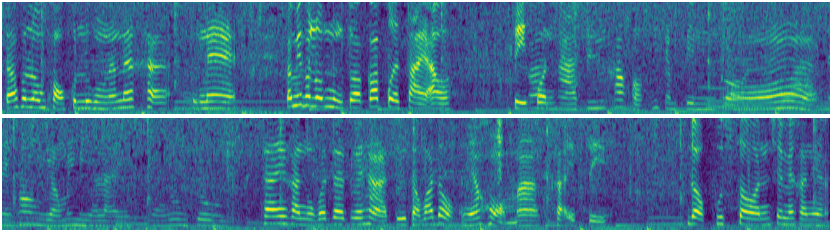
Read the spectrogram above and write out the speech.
แต่ว่าพัดลมของคุณลุงนั่นแหละค่ะคุณแม่ ก็มีพัดลมหนึ่งตัวก็เปิดสายเอาสี่คน ก็หาซื้อข้าวของที่จำเป็นก่อนอ๋อ เพราะว่าในห้องยังไม่มีอะไรยังโล่งโจง ใช่ค่ะหนูก็จะไปหาซื้อแต่ว่าดอกอันเนี้ยหอมมากค่ะเอฟซีดอกพุทซอนใช่ไหมคะเนี่ย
